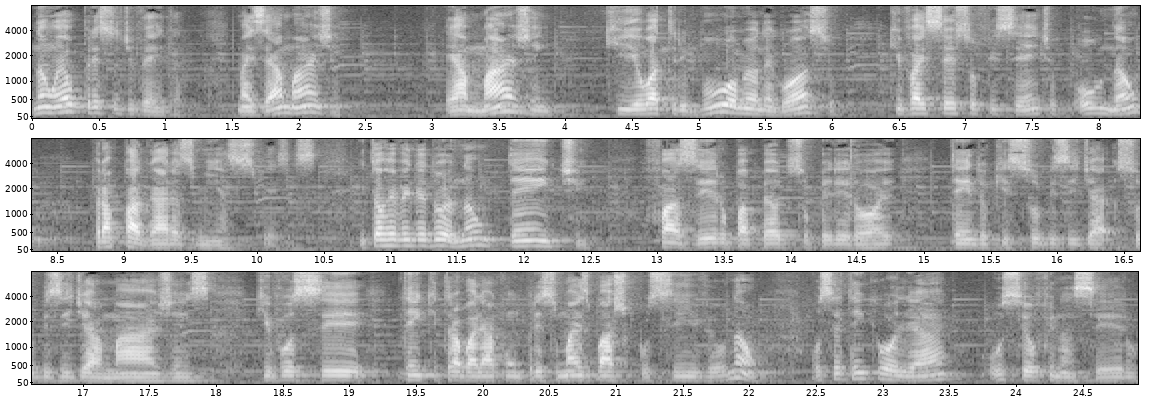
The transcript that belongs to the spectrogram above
não é o preço de venda, mas é a margem. É a margem que eu atribuo ao meu negócio que vai ser suficiente ou não para pagar as minhas despesas. Então, revendedor, não tente fazer o papel de super-herói, tendo que subsidiar, subsidiar margens, que você tem que trabalhar com o preço mais baixo possível. Não, você tem que olhar o seu financeiro,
